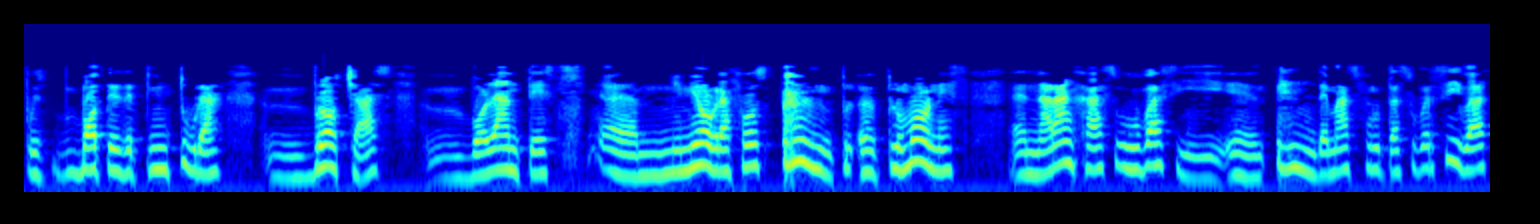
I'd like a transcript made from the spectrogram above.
pues botes de pintura, brochas, volantes, eh, mimeógrafos, plumones, eh, naranjas, uvas y demás frutas subversivas,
